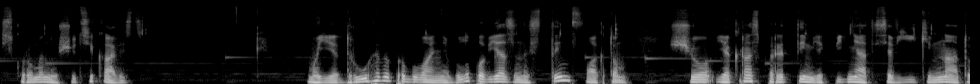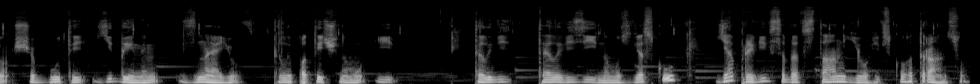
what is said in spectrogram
скороминущу цікавість. Моє друге випробування було пов'язане з тим фактом, що якраз перед тим як піднятися в її кімнату, щоб бути єдиним з нею в телепатичному і телеві... телевізійному зв'язку, я привів себе в стан йогівського трансу.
